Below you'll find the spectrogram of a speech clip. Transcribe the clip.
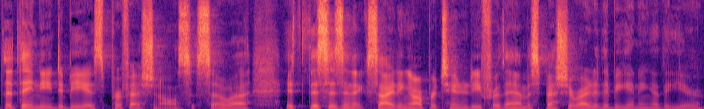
that they need to be as professionals. So uh, it, this is an exciting opportunity for them, especially right at the beginning of the year.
